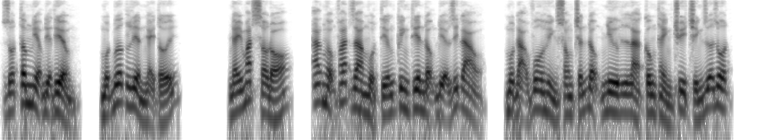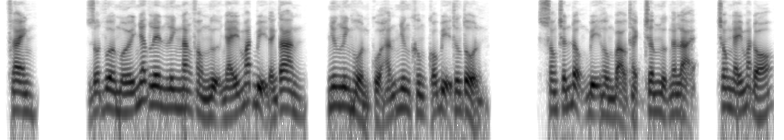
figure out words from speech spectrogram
Rốt tâm niệm địa điểm, một bước liền nhảy tới. Nháy mắt sau đó, ác ngộng phát ra một tiếng kinh thiên động địa dích đạo một đạo vô hình sóng chấn động như là công thành truy chính giữa rốt. Phanh! Rốt vừa mới nhấc lên linh năng phòng ngự nháy mắt bị đánh tan, nhưng linh hồn của hắn nhưng không có bị thương tổn. Sóng chấn động bị hồng bảo thạch châm ngược ngăn lại, trong nháy mắt đó,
